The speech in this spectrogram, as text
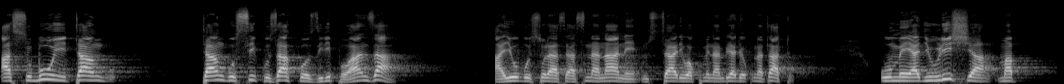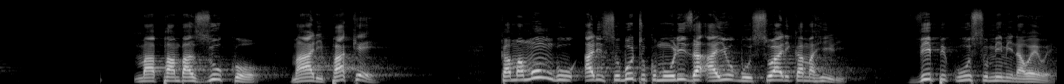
asubuhi tangu tangu siku zako zilipoanza? Ayubu sura ya 38 mstari wa 12 hadi 13. Umeyajulisha map, mapambazuko mahali pake? Kama Mungu alisubutu kumuuliza Ayubu swali kama hili, vipi kuhusu mimi na wewe?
